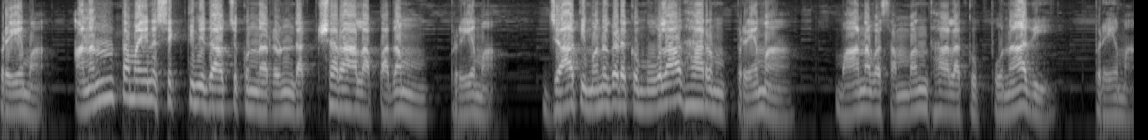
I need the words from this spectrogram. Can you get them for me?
ప్రేమ. అనంతమైన శక్తిని దాచుకున్న రెండక్షరాల పదం ప్రేమ. జాతి మనుగడకు మూలాధారం ప్రేమ. మానవ సంబంధాలకు పునాది ప్రేమ.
